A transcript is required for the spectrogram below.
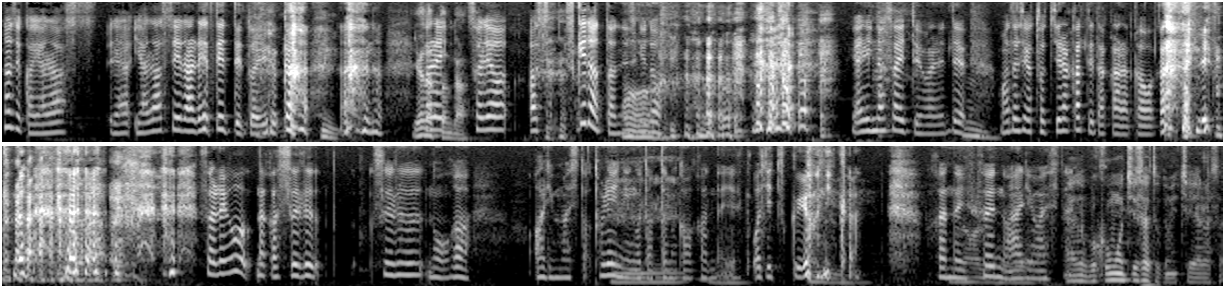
なぜかやらすややらせられててというかうん。あのそれそれをあす好きだったんですけど やりなさいって言われて、うん。私がどちらかってたからかわからないんですけど。それをなんかするするのがありました。トレーニングだったのかわかんないですけど落ち着くようにか。わかんないです。そういうのありました。あの僕も小さい時めっちゃやらさ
